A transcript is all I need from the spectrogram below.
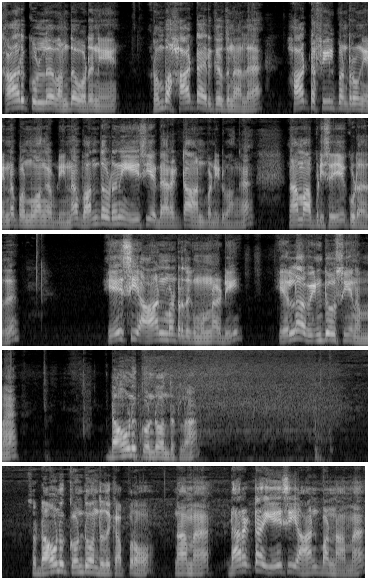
காருக்குள்ளே வந்த உடனே ரொம்ப ஹாட்டாக இருக்கிறதுனால ஹாட்டை ஃபீல் பண்ணுறவங்க என்ன பண்ணுவாங்க அப்படின்னா வந்த உடனே ஏசியை டைரெக்டாக ஆன் பண்ணிவிடுவாங்க நாம் அப்படி செய்யக்கூடாது. ஏசியை ஆன் பண்ணுறதுக்கு முன்னாடி எல்லா விண்டோஸையும் நம்ம டவுனுக்கு கொண்டு வந்துடலாம் ஸோ டவுனுக்கு கொண்டு வந்ததுக்கப்புறம் நாம் டைரெக்டாக ஏசி ஆன் பண்ணாமல்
